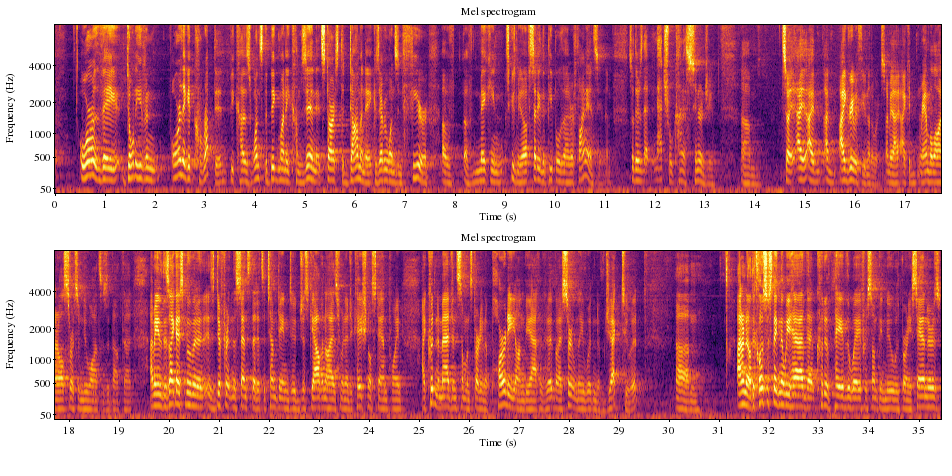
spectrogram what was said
or they don't even, or they get corrupted because once the big money comes in, it starts to dominate because everyone's in fear of, of making, excuse me, offsetting the people that are financing them. So there's that natural kind of synergy. Um, so I, I, I, I, agree with you, in other words. I mean, I, I, could ramble on all sorts of nuances about that. I mean, the Zeitgeist movement is different in the sense that it's attempting to just galvanize from an educational standpoint. I couldn't imagine someone starting a party on behalf of it, but I certainly wouldn't object to it. Um, I don't know, the closest thing that we had that could have paved the way for something new was Bernie Sanders.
